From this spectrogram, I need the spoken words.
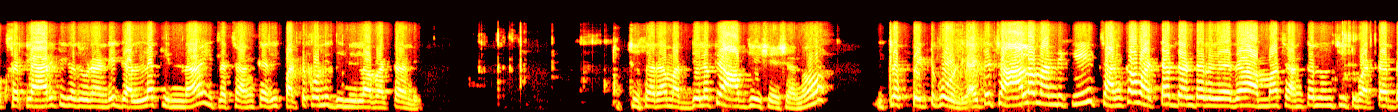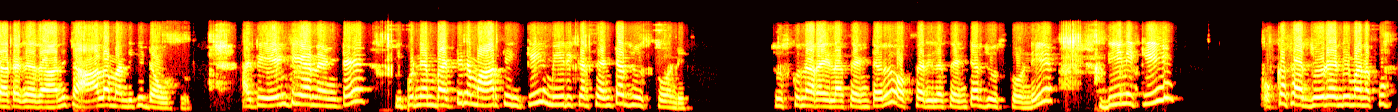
ఒకసారి క్లారిటీగా చూడండి. గల్ల కింద ఇట్లా చంకది పట్టుకొని దీన్ని ఇలా పట్టండి. చూసారా? మధ్యలోకి ఆఫ్ చేసేసాను. ఇట్లా పెట్టుకోండి. అయితే చాలా మందికి చంక పట్టద్దు అంటారు కదా అమ్మ చంక నుంచి ఇటు పట్టద్దట కదా అని చాలా మందికి డౌట్స్ అయితే ఏంటి అని అంటే ఇప్పుడు నేను పట్టిన మార్కింగ్కి మీరు ఇక్కడ సెంటర్ చూసుకోండి. చూసుకున్నారా? ఇలా సెంటర్ ఒకసారి ఇలా సెంటర్ చూసుకోండి. దీనికి ఒక్కసారి చూడండి మన కుట్ట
